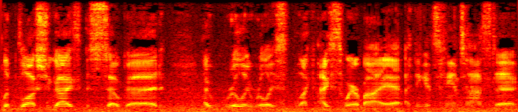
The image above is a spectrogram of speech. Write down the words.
lip gloss, you guys, is so good. I really, really, like, I swear by it. I think it's fantastic.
